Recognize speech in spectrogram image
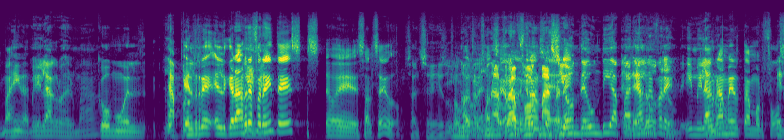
imagínate, Milagros, hermano. como el La el, re- el gran Dime. referente es eh, Salcedo. Salcedo. Sí, una, Salcedo, transformación el de un día El para el, gran otro. referente. Y Milagros. Una metamorfosis. Él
